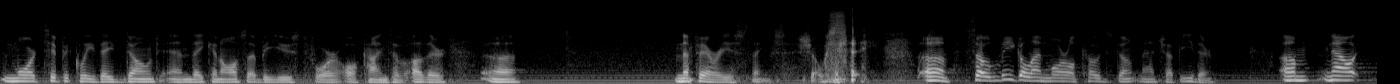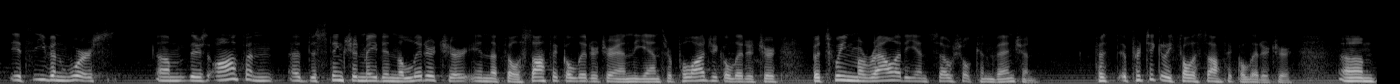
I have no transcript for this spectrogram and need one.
more typically they don't, and they can also be used for all kinds of other uh, nefarious things, shall we say. Um, so legal and moral codes don't match up either. Um, now, it's even worse. Um, there's often a distinction made in the literature, in the philosophical literature and the anthropological literature, between morality and social convention, particularly philosophical literature. Um,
